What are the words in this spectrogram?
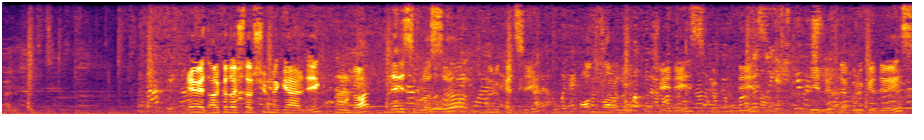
Eine 50. Evet arkadaşlar şimdi geldik. Burada. Neresi burası? Brüketsi. 10 numaralı şeydeyiz. Köprüdeyiz. Bir Lübne Brüke'deyiz.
